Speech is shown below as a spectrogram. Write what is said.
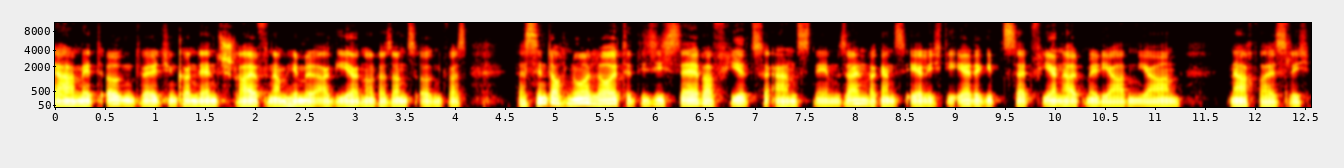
da mit irgendwelchen Kondensstreifen am Himmel agieren oder sonst irgendwas, das sind doch nur Leute, die sich selber viel zu ernst nehmen. Seien wir ganz ehrlich, die Erde gibt's seit viereinhalb Milliarden Jahren nachweislich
